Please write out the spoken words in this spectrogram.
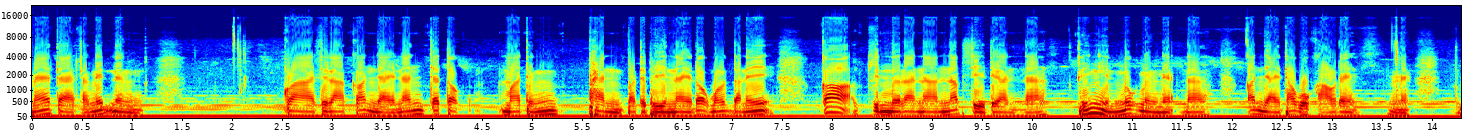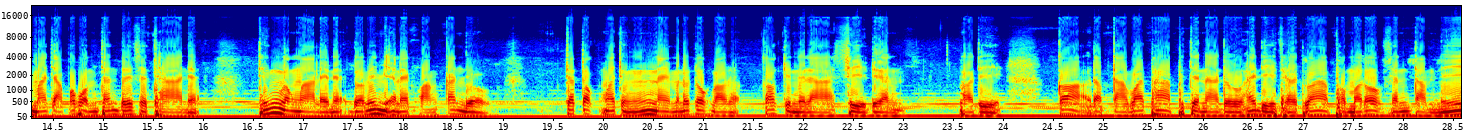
แม้แต่สักนิดหนึ่ง กว่าศิลาก้อนใหญ่นั้นจะตกมาถึงแผ่นปฐพีในโลกมนุษย์ตอนนี้ ก็กินเวลานานนับสี่เดือนนะทิ้งหินลูกหนึ่งเนี่ยนะก้อนใหญ่เท่าภูเขาเลยนะมาจากพระพรหมชั้นปริศชาเนี่ยทิ้งลงมาเลยเนี่ยโดยไม่มีอะไรขวางกั้นอยู่ จะตกมาถึงในมนุษย์โลกเราเนี่ยก็กินเวลาสี่เดือนพอดี ก็ดับตาวาดภาพพิจารณาดูให้ดีเถิดว่าพรหมโลกชั้นต่ำนี้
